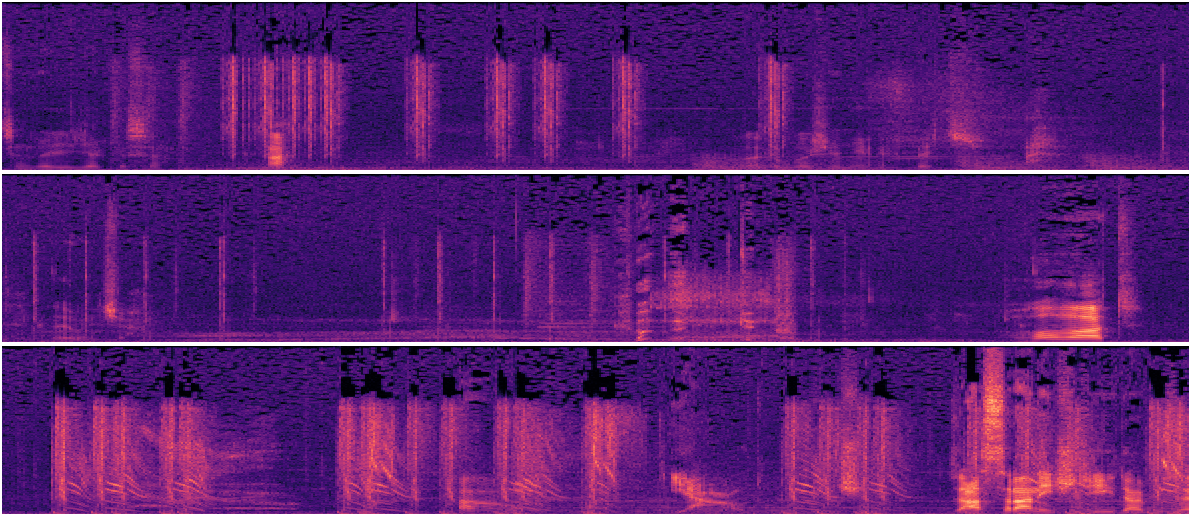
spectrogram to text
Chcem vedieť, ako sa... A? Ale uloženie F5. Ah. Neviem Hovať! Au. Jau. Zasraný štít, aby se...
